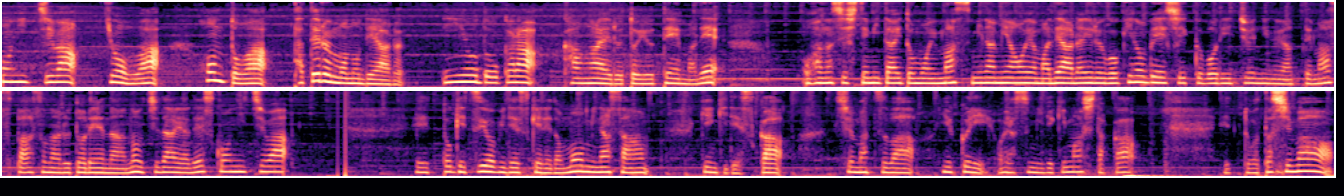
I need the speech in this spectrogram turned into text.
こんにちは。今日は本とは立てるものである。引用道から考えるというテーマでお話ししてみたいと思います。南青山であらゆる動きのベーシックボディチューニングやってます。パーソナルトレーナーの内田彩です。こんにちは。えっと月曜日ですけれども皆さん元気ですか？週末はゆっくりお休みできましたか？えっと私は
